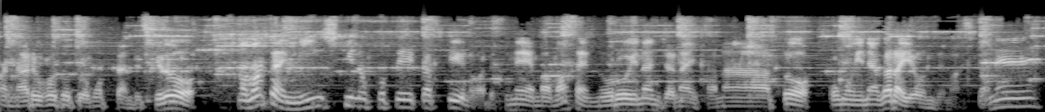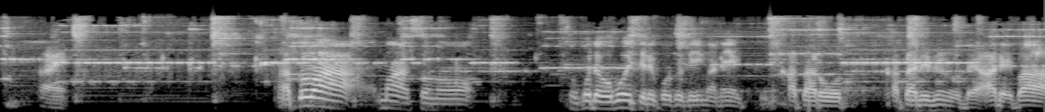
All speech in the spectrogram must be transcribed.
まあ、なるほどと思ったんですけど、まあ、まさに認識の固定化っていうのはですね、まあ、まさに呪いなんじゃないかなと思いながら読んでましたね。はい。あとは、まあ、その、そこで覚えてることで今ね、語ろう、語れるのであれば、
